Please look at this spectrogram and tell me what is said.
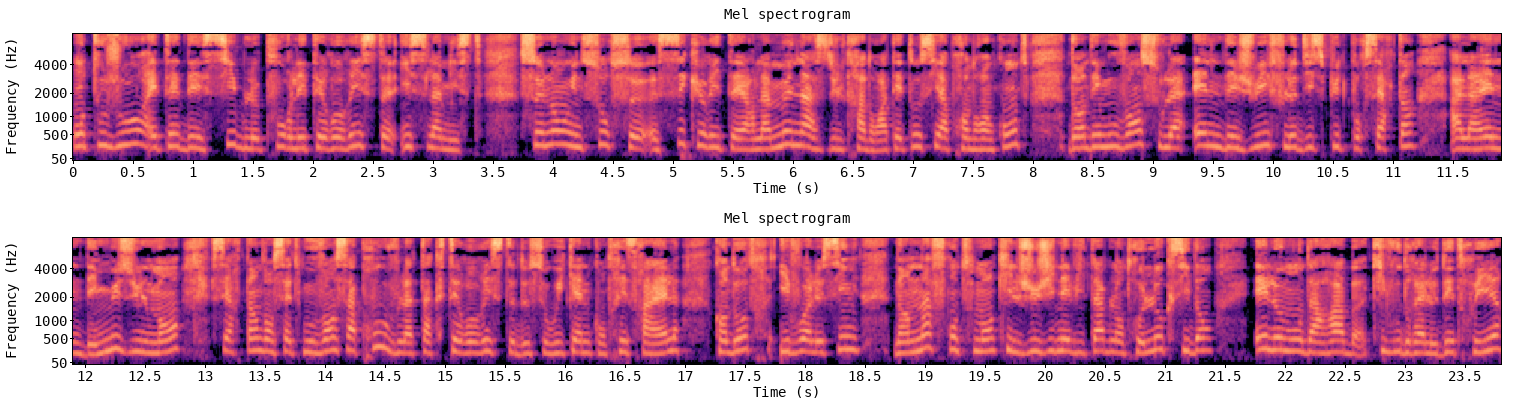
ont toujours été des cibles pour les terroristes islamistes. Selon une source sécuritaire, la menace d'ultra-droite est aussi à prendre en compte dans des mouvances où la haine des juifs le dispute pour certains à la haine des musulmans. Certains dans cette mouvance approuvent l'attaque terroriste de ce week-end contre Israël, quand d'autres y voit le signe d'un affrontement qu'il juge inévitable entre l'Occident et le monde arabe qui voudrait le détruire,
